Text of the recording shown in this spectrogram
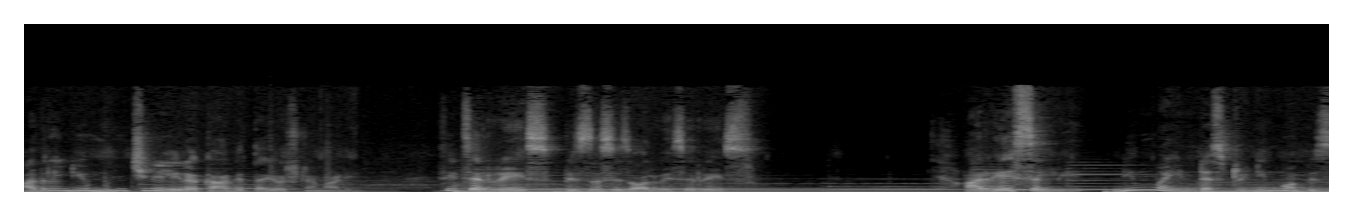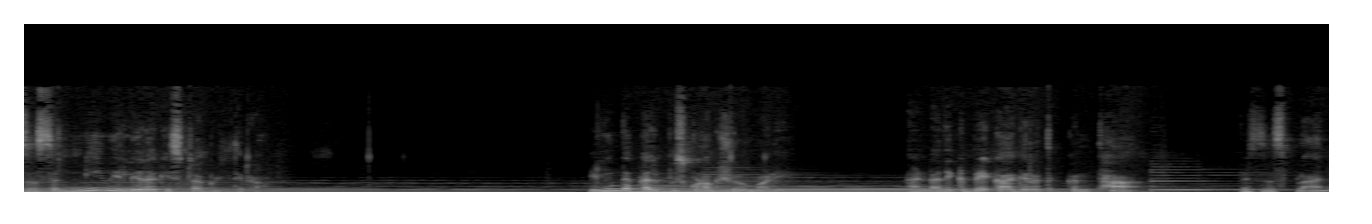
ಅದರಲ್ಲಿ ನೀವು ಮುಂಚಿನಲ್ಲಿ ಇರೋಕ್ಕಾಗುತ್ತಾ ಯೋಚನೆ ಮಾಡಿ. It's a race business is always a race ಆ ರೇಸಲ್ಲಿ ನಿಮ್ಮ ಇಂಡಸ್ಟ್ರಿ ನಿಮ್ಮ ಬಿಸ್ನೆಸ್ಸಲ್ಲಿ ನೀವು ಎಲ್ಲಿರೋಕ್ಕೆ ಇಷ್ಟಪಡ್ತೀರಾ? ಇಲ್ಲಿಂದ ಕಲ್ಪಿಸ್ಕೊಳಕ್ಕೆ ಶುರು ಮಾಡಿ. ಆ್ಯಂಡ್ ಅದಕ್ಕೆ ಬೇಕಾಗಿರತಕ್ಕಂಥ business plan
